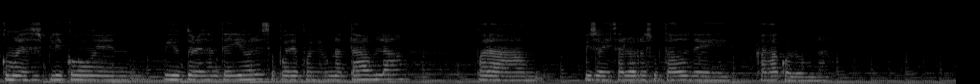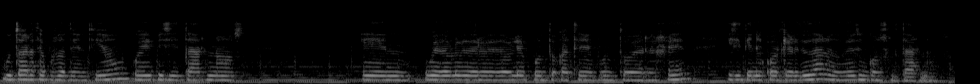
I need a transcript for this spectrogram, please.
Como ya se explicó en videos anteriores, se puede poner una tabla para visualizar los resultados de cada columna. Muchas gracias por su atención. Podéis visitarnos en www.castaña.org y si tienes cualquier duda no dudes en consultarnos.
